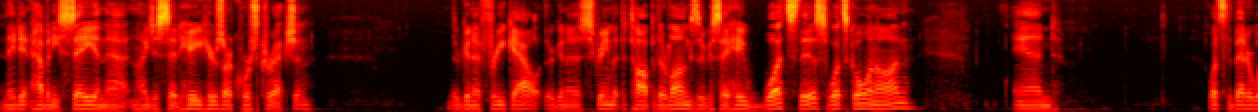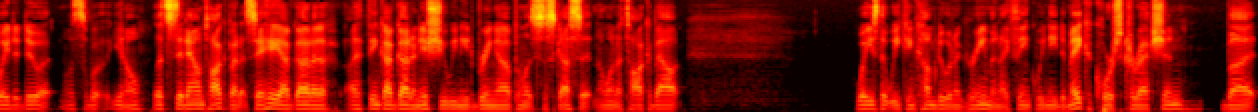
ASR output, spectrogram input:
and they didn't have any say in that. And I just said, "Hey, here's our course correction." They're going to freak out. They're going to scream at the top of their lungs. They're going to say, "Hey, what's this? What's going on?" And what's the better way to do it? Let's you know, let's sit down talk about it. Say, "Hey, I've got a I think I've got an issue we need to bring up and let's discuss it." And I want to talk about ways that we can come to an agreement. I think we need to make a course correction, but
